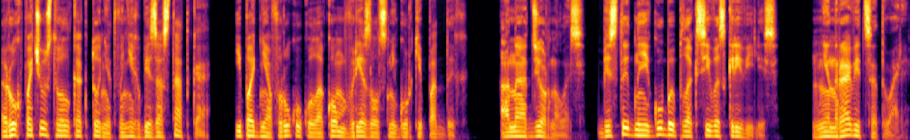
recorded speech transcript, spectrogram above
Рух почувствовал, как тонет в них без остатка, и, подняв руку, кулаком врезал Снегурке под дых. Она отдернулась. Бесстыдные губы плаксиво скривились. «Не нравится, тварь?»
